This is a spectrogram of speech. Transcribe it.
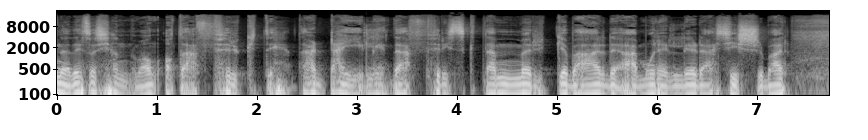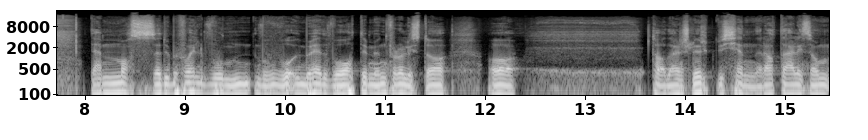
nedi, så kjenner man at det er fruktig. Det er deilig, det er friskt, det er mørke bær, det er moreller, det er kirsebær. Det er masse Du blir helt, helt våt i munnen, for du har lyst til å, å ta deg en slurk. Du kjenner at det er liksom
